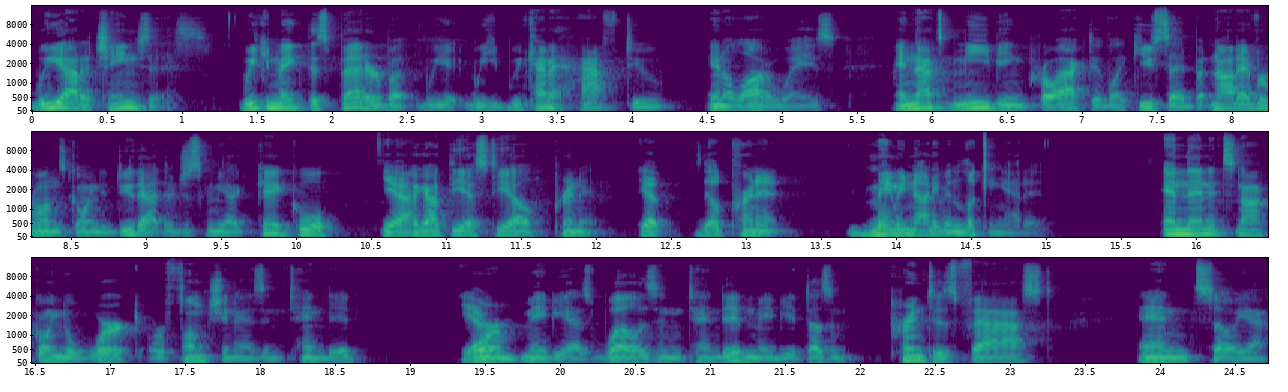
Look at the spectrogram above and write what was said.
we got to change this. We can make this better, but we we we kind of have to in a lot of ways. And that's me being proactive, like you said. But not everyone's going to do that. They're just gonna be like, okay, cool. yeah. I got the STL, print it. Yep, they'll print it, maybe not even looking at it. And then it's not going to work or function as intended, Yeah, or maybe as well as intended. Maybe it doesn't print as fast. And so, yeah,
